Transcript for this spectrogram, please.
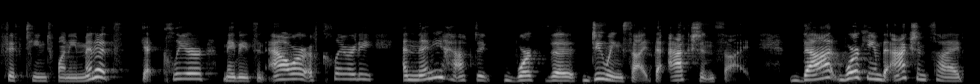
15 20 minutes get clear maybe it's an hour of clarity and then you have to work the doing side the action side that working of the action side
